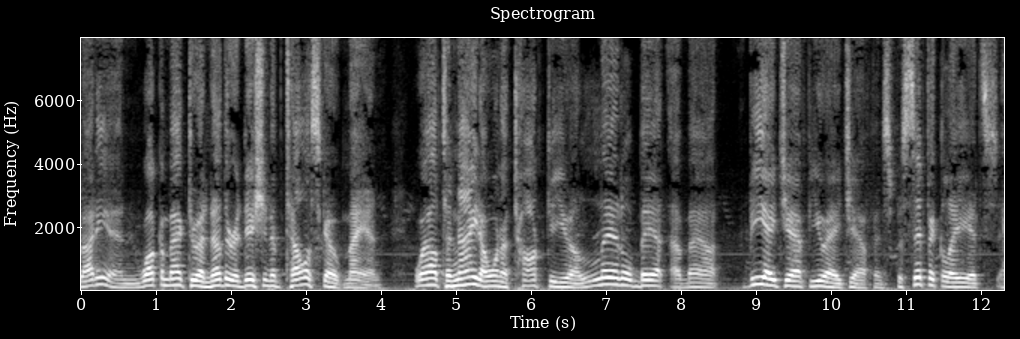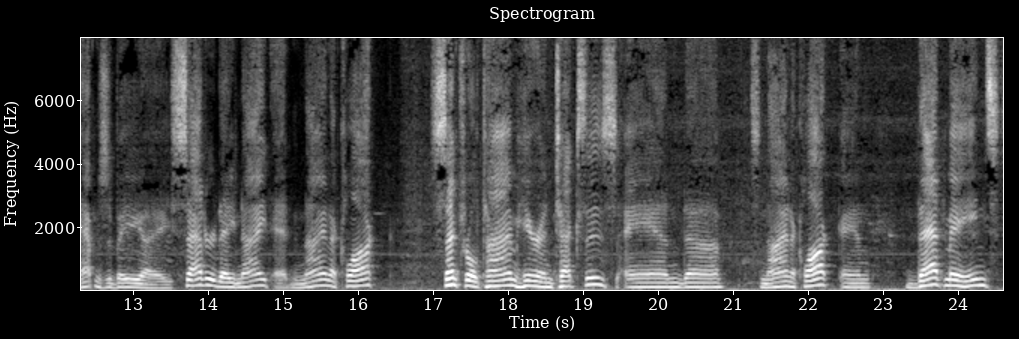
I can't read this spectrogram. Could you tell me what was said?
everybody, and welcome back to another edition of Telescope Man. Well, tonight I want to talk to you a little bit about VHF UHF, and specifically, it happens to be a Saturday night at 9 o'clock Central Time here in Texas, and uh, it's 9 o'clock, and that means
